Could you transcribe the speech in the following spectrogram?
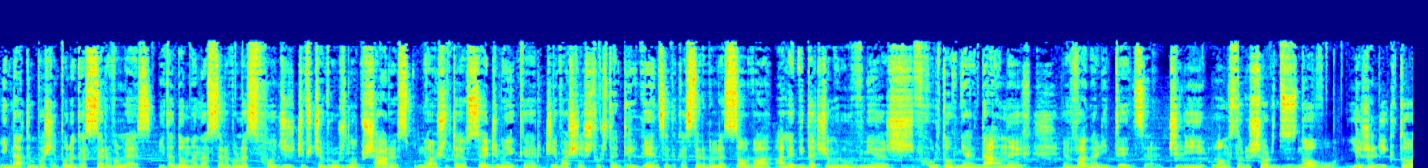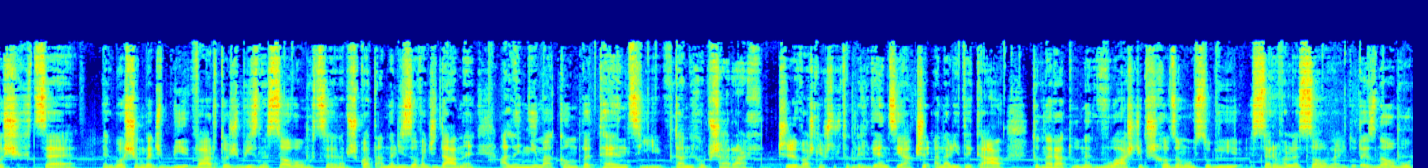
I na tym właśnie polega serverless. I ta domena serverless wchodzi rzeczywiście w różne obszary. Wspomniałaś tutaj o SageMaker, czyli właśnie sztuczna inteligencja taka serverlessowa, ale widać ją również w hurtowniach danych, w analityce. Czyli long story short znowu, jeżeli ktoś chce jakby osiągnąć bi wartość biznesową, chce na przykład analizować dane, ale nie ma kompetencji w danych obszarach, czy właśnie sztuczna inteligencja, czy analityka, to na ratunek właśnie przychodzą usługi serverlessowe. I tutaj znowu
